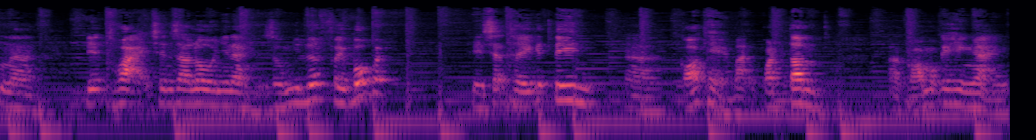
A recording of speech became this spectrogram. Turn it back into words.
là điện thoại trên Zalo như này giống như lướt Facebook ấy thì sẽ thấy cái tin à, có thể bạn quan tâm à, có một cái hình ảnh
